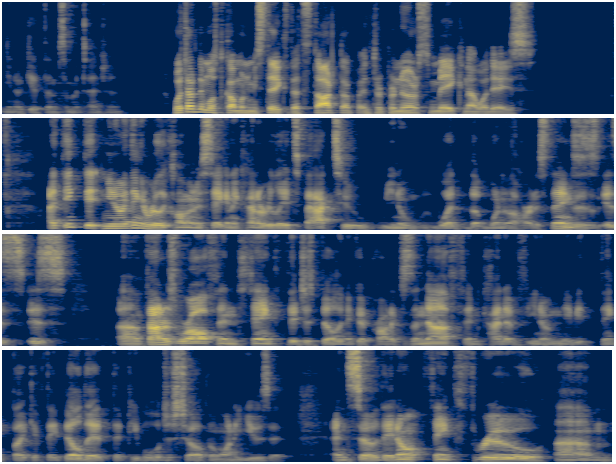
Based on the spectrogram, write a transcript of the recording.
you know get them some attention what are the most common mistakes that startup entrepreneurs make nowadays i think that you know i think a really common mistake and it kind of relates back to you know what the, one of the hardest things is is is um, founders will often think that just building a good product is enough and kind of you know maybe think like if they build it that people will just show up and want to use it. And so they don't think through um,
